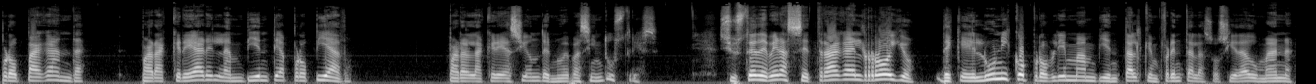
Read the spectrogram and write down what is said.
propaganda para crear el ambiente apropiado para la creación de nuevas industrias si usted de veras se traga el rollo de que el único problema ambiental que enfrenta la sociedad humana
